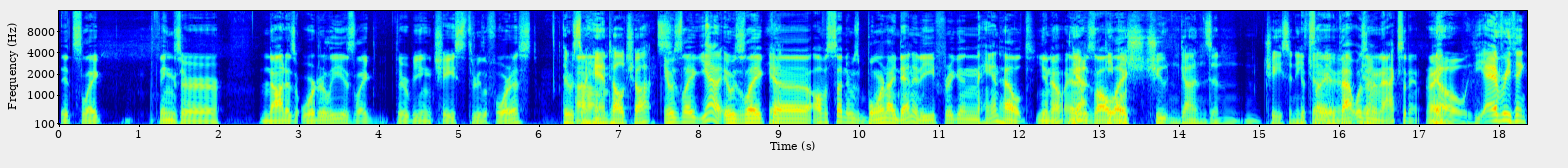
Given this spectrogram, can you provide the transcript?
it's like things are not as orderly as like they're being chased through the forest. there was some um, handheld shots. It was like, yeah, it was like Yeah. uh, all of a sudden it was Born Identity, friggin' handheld, you know, and yeah, it was all people like, shooting guns and chasing each other. like that wasn't yeah. an accident, right? No, the, everything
